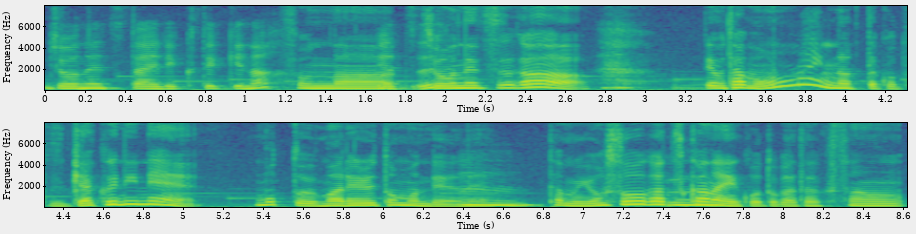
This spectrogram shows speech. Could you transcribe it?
情熱大陸的なそんな情熱がでも多分オンラインになったことで逆にねもっと生まれると思うんだよね、うん、多分予想がつかないことがたくさん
